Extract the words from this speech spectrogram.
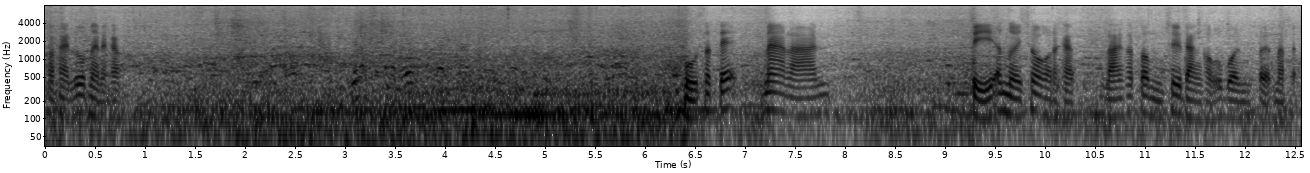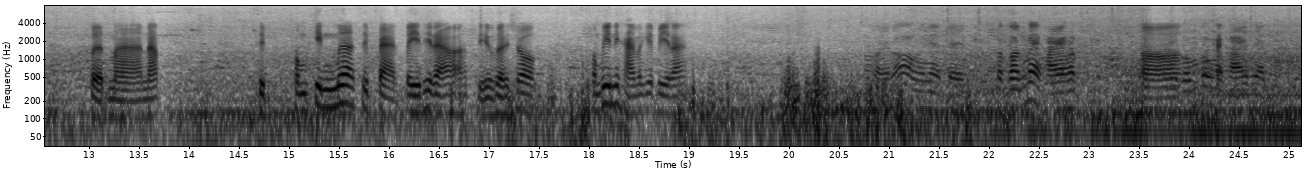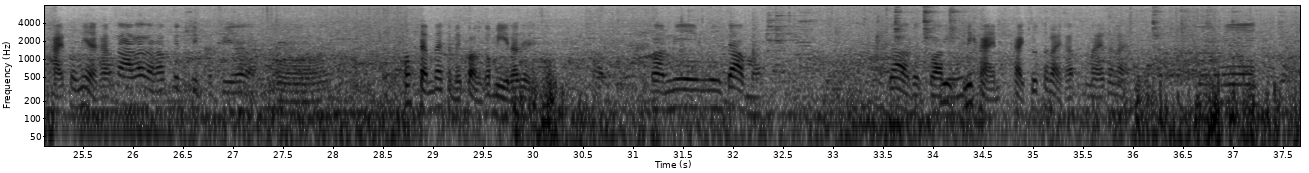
ขอถ่ายรูปหน่อยนะครับ หมูสะเต๊ะหน้าร้านตีอำนวยโชคนะครับ ร้านข้าวต้มชื่อดังของอุบลเปิดมาเปิดมานับสิบผมกินเมื่อ18ปีที่แล้วครับตีอำนวยโชคของพี่นี่ขายมากี่ปีแล้วเท่าไหร่เนาะไม่แน่ใจแต่ก่อนแม่ขายครับอ๋อผมเพิ่งมาขายเนี่ยขายตรงเนี้ยครับนานแล้วนะครับเป็นสิบกว่าปีแล้วแหละอ๋อ พวกจำได้สมัยก่อนก็มีแล้วเนี่ยก่อนมีมีเจ้ามาเจ้าแต่ก่อนนี่นี่ขายขายชุดเท่าไหร่ครับ ไม้เท่าไหร่ มี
